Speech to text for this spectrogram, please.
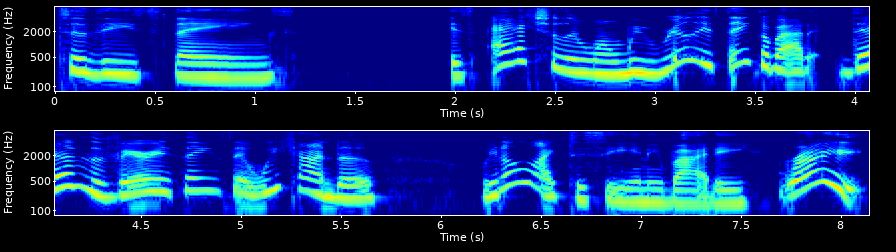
to these things is actually when we really think about it they're the very things that we kind of we don't like to see anybody right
